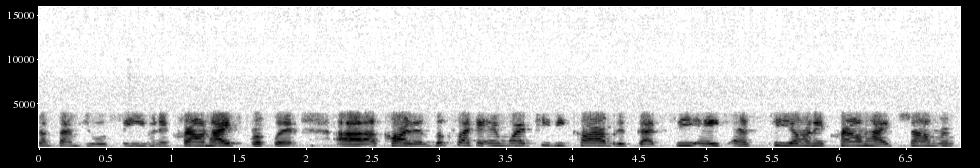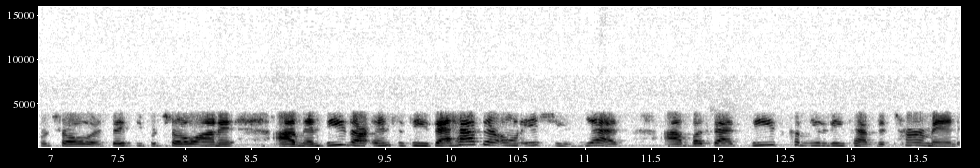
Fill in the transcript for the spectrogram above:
sometimes you will see, even in Crown Heights, Brooklyn, a car that looks like an NYPD car, but it's got CHSP on it, Crown Heights Shomrim Patrol or Safety Patrol on it. Um, and these are entities that have their own issues, yes, uh, but that these communities have determined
